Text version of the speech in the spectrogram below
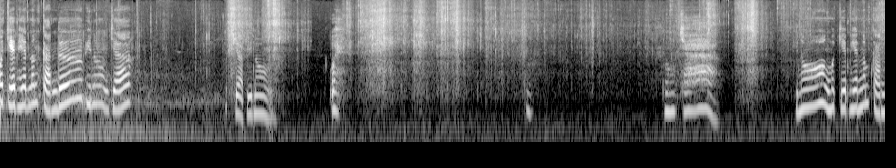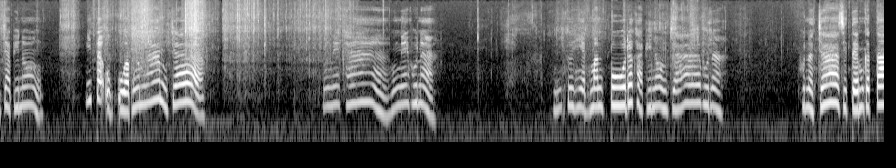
มาเก็บเห็ดนั่นกันเด้อพี่น้องจ้า จ้าพี่น้องโอ้ยเงจ้า พี่น้องมาเก็บเห็ดน้ำกันจ้าพี่น้อง มีแต่อุบอวบงามๆจ้ามึงนี้ค่ะมึงนี้พูน่ะ นี่คือเห็ดมันปูเด้อค่ะ พี่น้องจ้าพูน่ะพูน่ะจ้าสิเต็มกระตา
